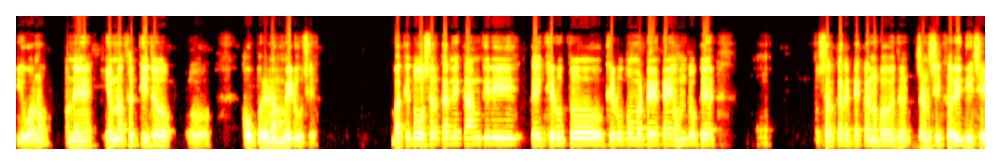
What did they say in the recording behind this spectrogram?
યુવાનો અને એમના થકી જ આવું પરિણામ મળ્યું છે. બાકી તો સરકારની કામગીરી કઈ ખેડૂત ખેડૂતો માટે કઈ સમજો કે સરકારે ટેકાના ભાવે જણસી ખરીદી છે.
